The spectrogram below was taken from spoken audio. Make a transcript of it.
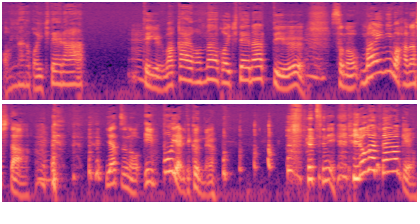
女の子生きてえなうんっていう、若い女の子生きてえなっていううん。その前にも話したうん。やつの一本やりでくんのよ 別に広がんないわけよ。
